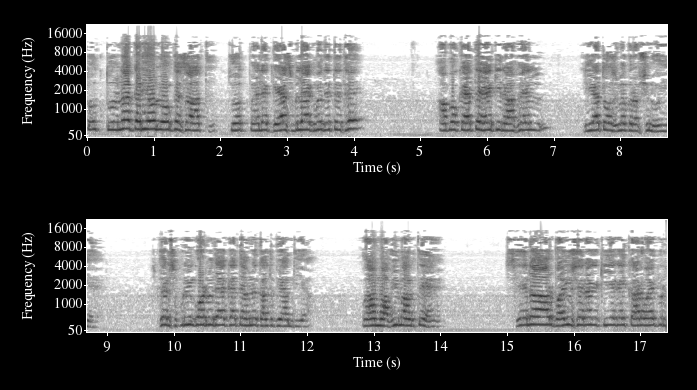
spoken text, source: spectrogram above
तो तुलना करिए उन लोगों के साथ जो पहले गैस ब्लैक में देते थे अब वो कहते हैं कि राफेल लिया तो उसमें करप्शन हुई है। फिर सुप्रीम कोर्ट में जाकर कहते हैं, हमने गलत बयान दिया। वहाँ माफ़ी मांगते हैं। सेना और वायुसेना के किए गई कार्रवाई पर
